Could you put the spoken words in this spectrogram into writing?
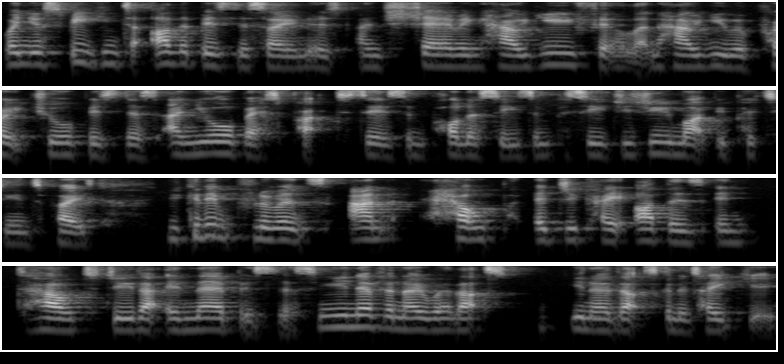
when you're speaking to other business owners and sharing how you feel and how you approach your business and your best practices and policies and procedures you might be putting into place, you can influence and help educate others in how to do that in their business and you never know where that's you know that's going to take you.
